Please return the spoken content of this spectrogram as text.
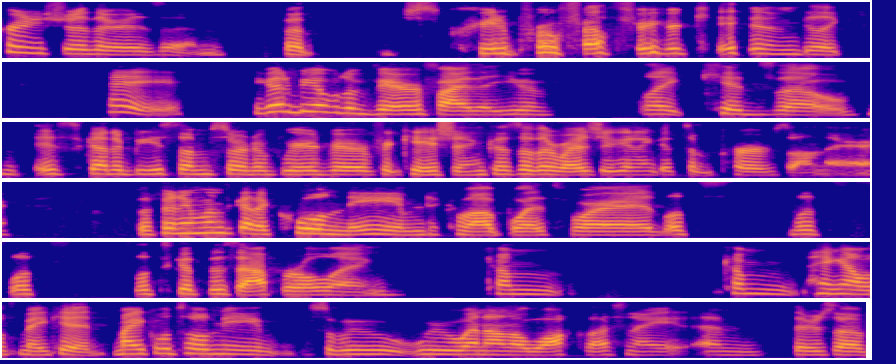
pretty sure there isn't. But just create a profile for your kid and be like hey you got to be able to verify that you have like kids though it's got to be some sort of weird verification because otherwise you're gonna get some pervs on there. But if anyone's got a cool name to come up with for it let's let's let's let's get this app rolling. Come come hang out with my kid. Michael told me so we we went on a walk last night and there's a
